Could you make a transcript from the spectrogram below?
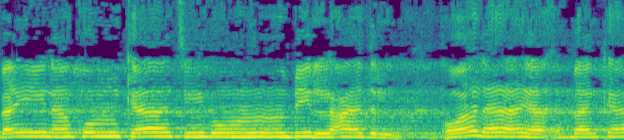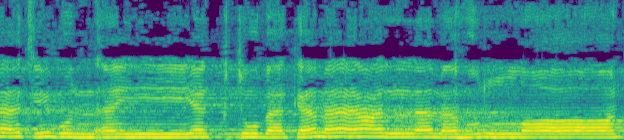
بينكم كاتب بالعدل ولا يأب كاتب أن يكتب كما علمه الله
